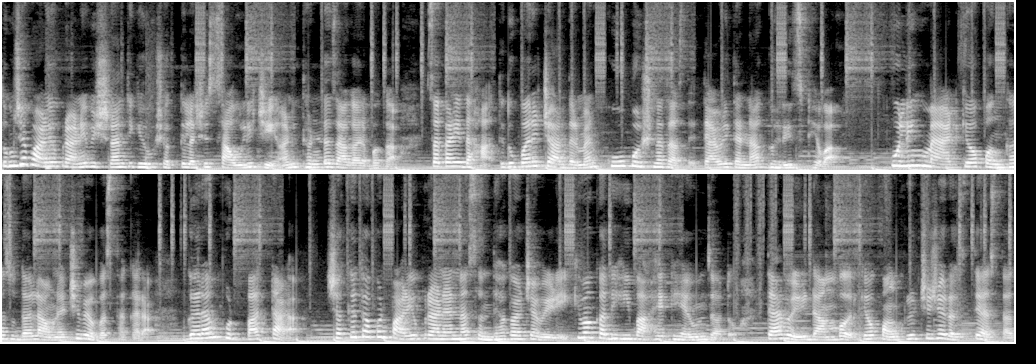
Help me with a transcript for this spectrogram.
तुमचे पाळीव प्राणी विश्रांती घेऊ शकतील अशी सावलीची आणि थंड जागा बघा. सकाळी दहा ते दुपारी चार दरम्यान खूप उष्णता असते. त्यावेळी त्यांना घरीच ठेवा. कुलिंग मॅट किंवा पंखा सुद्धा लावण्याची व्यवस्था करा. गरम फुटपाथ टाळा. शक्यतो आपण पाळीव प्राण्यांना संध्याकाळच्या वेळी किंवा कधीही बाहेर घेऊन जातो. त्यावेळी डांबर किंवा कॉन्क्रीटचे जे रस्ते असतात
